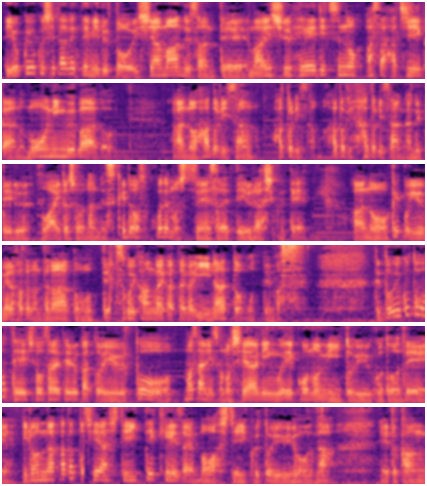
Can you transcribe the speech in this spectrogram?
でよくよく調べてみると、石山アンジュさんって毎週平日の朝8時からのモーニングバード、あの、ハドリさん、ハドリさん？ハドリ、ハドリさんが出ているワイドショーなんですけど、そこでも出演されているらしくて、あの、結構有名な方なんだなと思って、すごい考え方がいいなと思っています。で、どういうことを提唱されているかというと、まさにそのシェアリングエコノミーということで、いろんな方とシェアしていって経済を回していくというような、えっ、と、考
